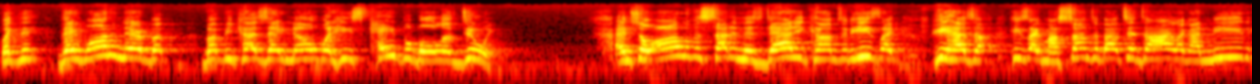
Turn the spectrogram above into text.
Like they, they want him there, but, but because they know what he's capable of doing. And so all of a sudden, this daddy comes and he's like, he has a, he's like, my son's about to die. Like, I need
